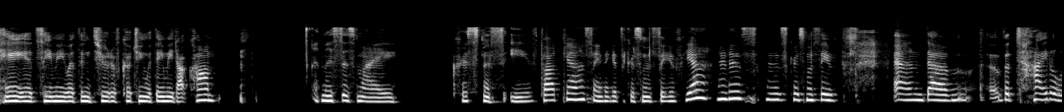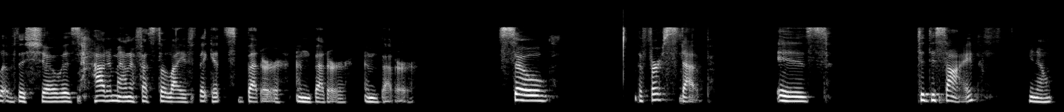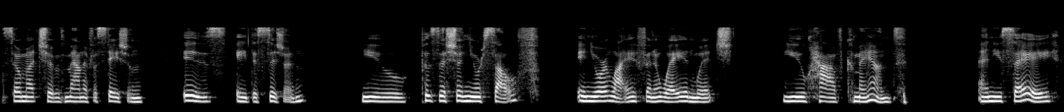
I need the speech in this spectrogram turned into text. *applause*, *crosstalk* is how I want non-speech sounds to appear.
Hey, it's Amy with intuitivecoachingwithamy.com. And this is my Christmas Eve podcast. I think it's Christmas Eve. Yeah, it is. It is Christmas Eve. And um, the title of this show is How to Manifest a Life That Gets Better and Better and Better. So, the first step is to decide you know, so much of manifestation is a decision. You position yourself in your life in a way in which you have command. And you say,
